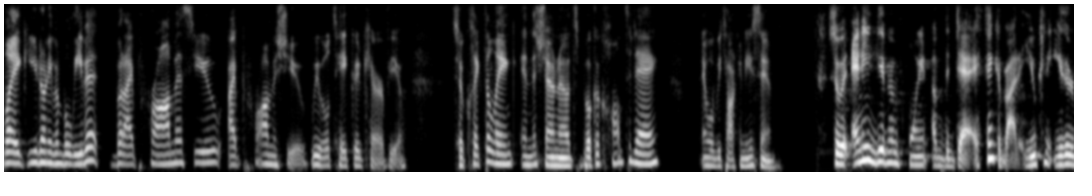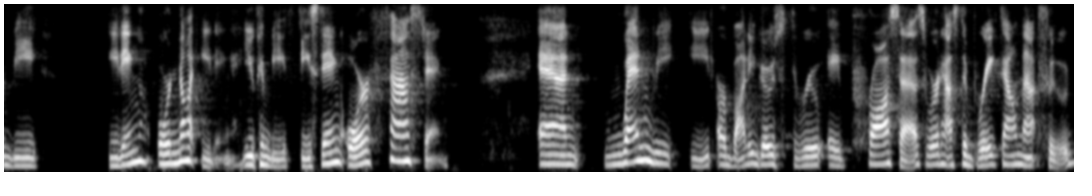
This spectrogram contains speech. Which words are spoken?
like you don't even believe it, but I promise you, I promise you, we will take good care of you. So click the link in the show notes, book a call today, and we'll be talking to you soon. So at any given point of the day, think about it. You can either be eating or not eating, you can be feasting or fasting. And when we eat, our body goes through a process where it has to break down that food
